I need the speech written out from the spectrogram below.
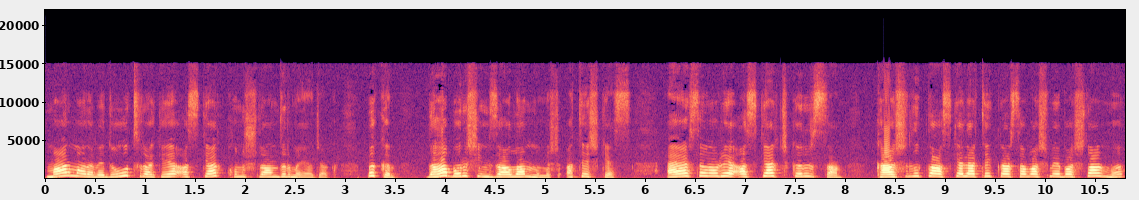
Marmara ve Doğu Trakya'ya asker konuşlandırmayacak. Bakın daha barış imzalanmamış ateşkes. Eğer sen oraya asker çıkarırsan karşılıklı askerler tekrar savaşmaya başlar mı?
